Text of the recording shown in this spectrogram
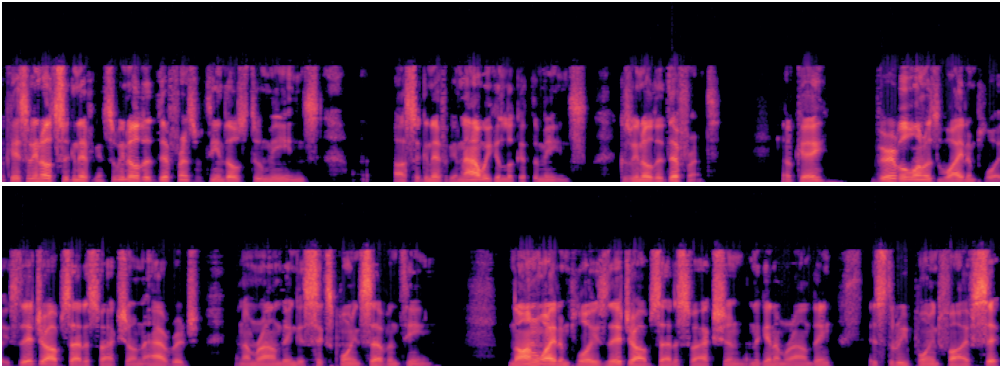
Okay, so we know it's significant. So we know the difference between those two means are significant. Now we can look at the means because we know they're different. Okay, variable one was white employees. Their job satisfaction on average, and I'm rounding, is 6.17. Non-white employees, their job satisfaction, and again I'm rounding, is 3.56.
